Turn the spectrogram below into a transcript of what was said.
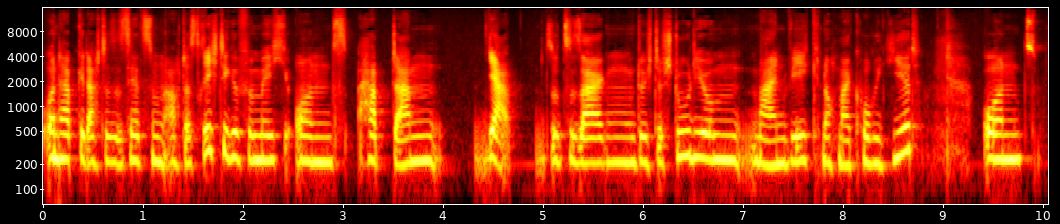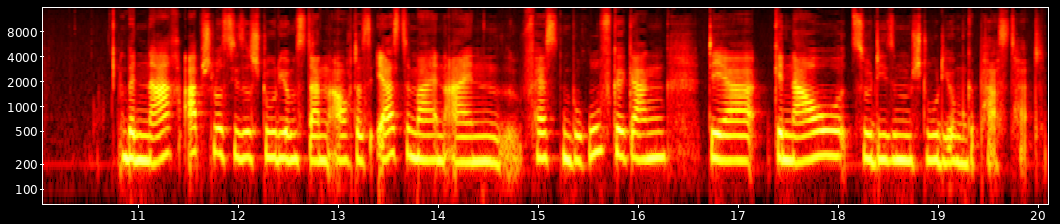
und habe gedacht, das ist jetzt nun auch das Richtige für mich und habe dann, ja, sozusagen durch das Studium meinen Weg nochmal korrigiert und bin nach Abschluss dieses Studiums dann auch das erste Mal in einen festen Beruf gegangen, der genau zu diesem Studium gepasst hat.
